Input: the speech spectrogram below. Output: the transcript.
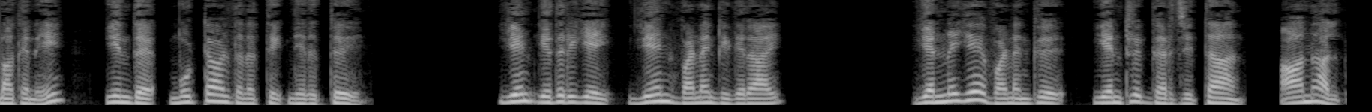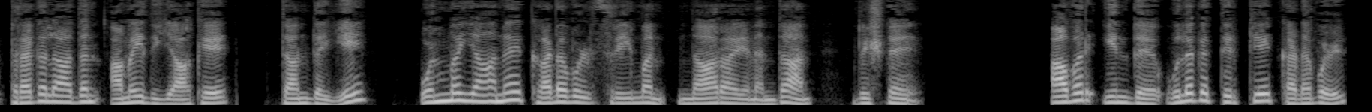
மகனே இந்த முட்டாள்தனத்தை நிறுத்து. என் எதிரியை ஏன் வணங்குகிறாய்? என்னையே வணங்கு என்று கர்ஜித்தான். ஆனால் பிரகலாதன் அமைதியாக தந்தையே உண்மையான கடவுள் ஸ்ரீமன் நாராயணன்தான் விஷ்ணு. அவர் இந்த உலகத்திற்கே கடவுள்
